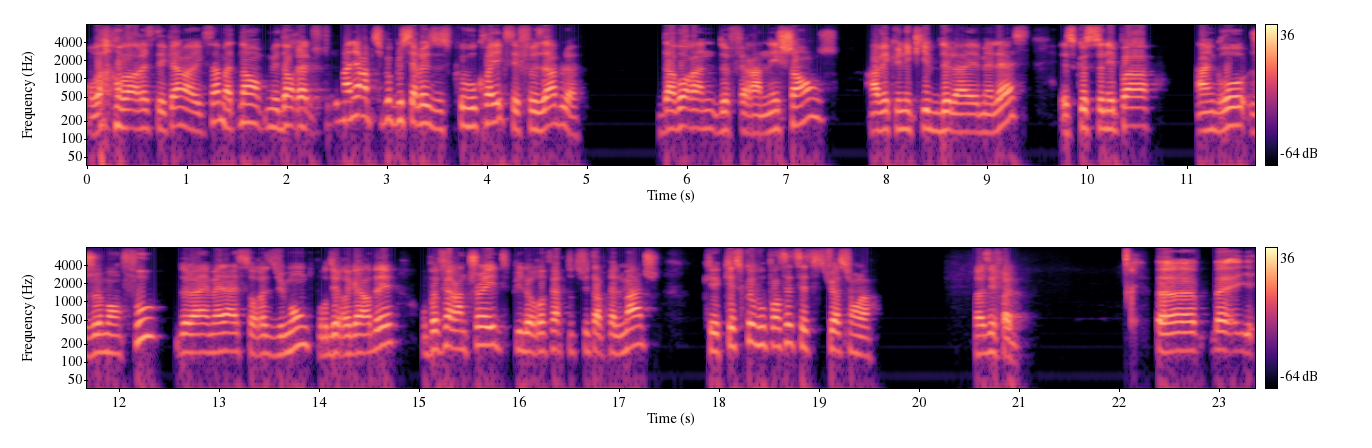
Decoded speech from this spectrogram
on va, on va rester calme avec ça. Maintenant, mais dans, de manière un petit peu plus sérieuse, est-ce que vous croyez que c'est faisable d'avoir un, de faire un échange avec une équipe de la MLS Est-ce que ce n'est pas un gros je m'en fous de la MLS au reste du monde pour dire regardez, on peut faire un trade puis le refaire tout de suite après le match Qu'est-ce que vous pensez de cette situation-là? Vas-y Fred. Euh, ben,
